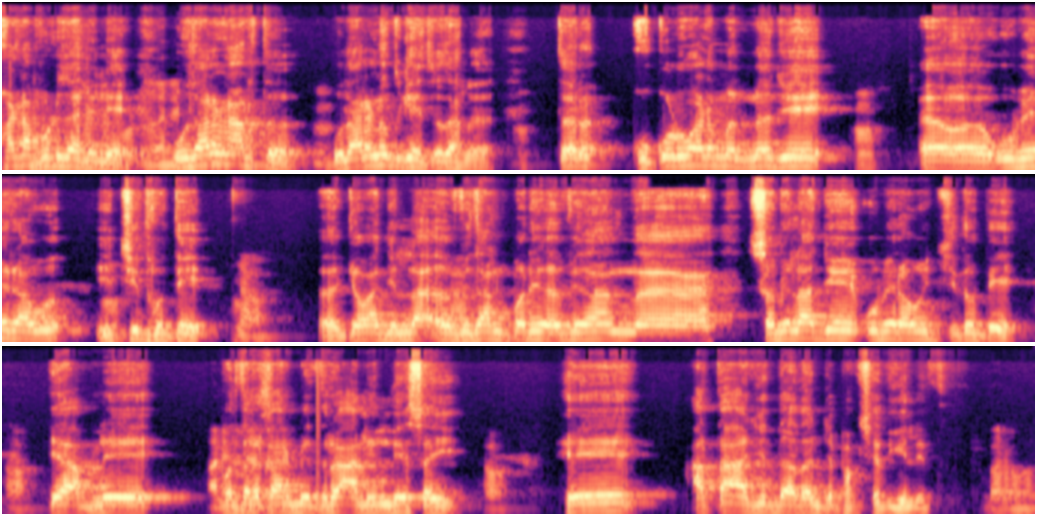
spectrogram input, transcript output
फाटाफूट झालेली आहे. उदाहरणार्थ उदाहरणच घ्यायचं झालं तर कुकुडवाड मधनं जे उभे राहू इच्छित होते किंवा जिल्हा विधान परि विधान सभेला जे उभे राहू इच्छित होते. ते आपले पत्रकार मित्र अनिल देसाई हो. हे आता अजितदादांच्या पक्षात गेलेत. बरोबर.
